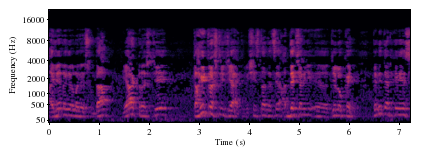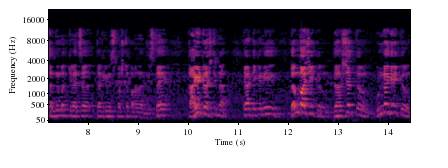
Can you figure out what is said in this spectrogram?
अहिल्यानगरमध्ये सुद्धा या ट्रस्टचे काही ट्रस्टी जे आहेत विशेषतः त्याचे अध्यक्ष आणि जे लोक आहेत त्यांनी त्या ठिकाणी हे संगमत केल्याचं त्या ठिकाणी स्पष्टपणानं दिसतंय. काही ट्रस्टींना त्या ठिकाणी दमबाजी करून दहशत करून गुंडगिरी करून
